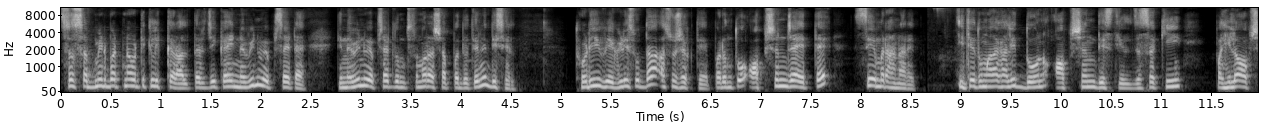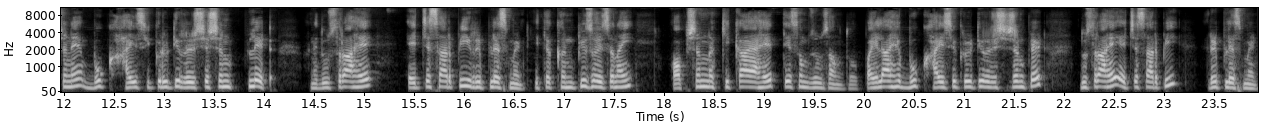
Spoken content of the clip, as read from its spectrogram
जर सबमिट बटनावरती क्लिक कराल तर जी काही नवीन वेबसाईट आहे ती नवीन वेबसाईट तुमच्यासमोर अशा पद्धतीने दिसेल. थोडी वेगळी सुद्धा असू शकते परंतु ऑप्शन जे आहेत ते सेम राहणार आहेत. इथे तुम्हाला खाली दोन ऑप्शन दिसतील. जसं की पहिलं ऑप्शन आहे book high security registration plate आणि दुसरं आहे H S R P replacement इथं कन्फ्यूज व्हायचं नाही. ऑप्शन नक्की काय आहे ते समजून सांगतो. पहिला आहे book high security registration plate दुसरा आहे H S R P replacement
